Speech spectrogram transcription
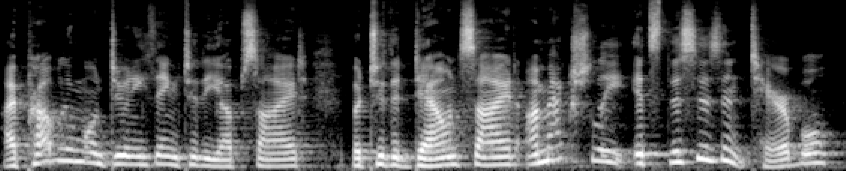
I probably won't do anything to the upside, but to the downside, I'm actually it's this isn't terrible.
